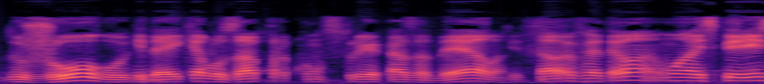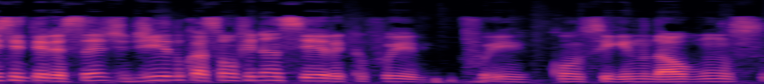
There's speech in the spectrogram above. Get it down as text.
do, jogo, que daí que ela usava para construir a casa dela e tal. Foi até uma, uma, experiência interessante de educação financeira que eu fui, fui conseguindo dar alguns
